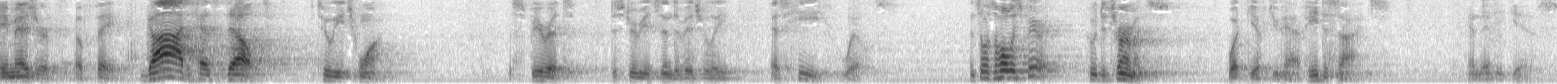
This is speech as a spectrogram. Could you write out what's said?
a measure of faith. God has dealt to each one. The Spirit distributes individually as He wills. And so it's the Holy Spirit who determines what gift you have. He decides, and then He gives.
